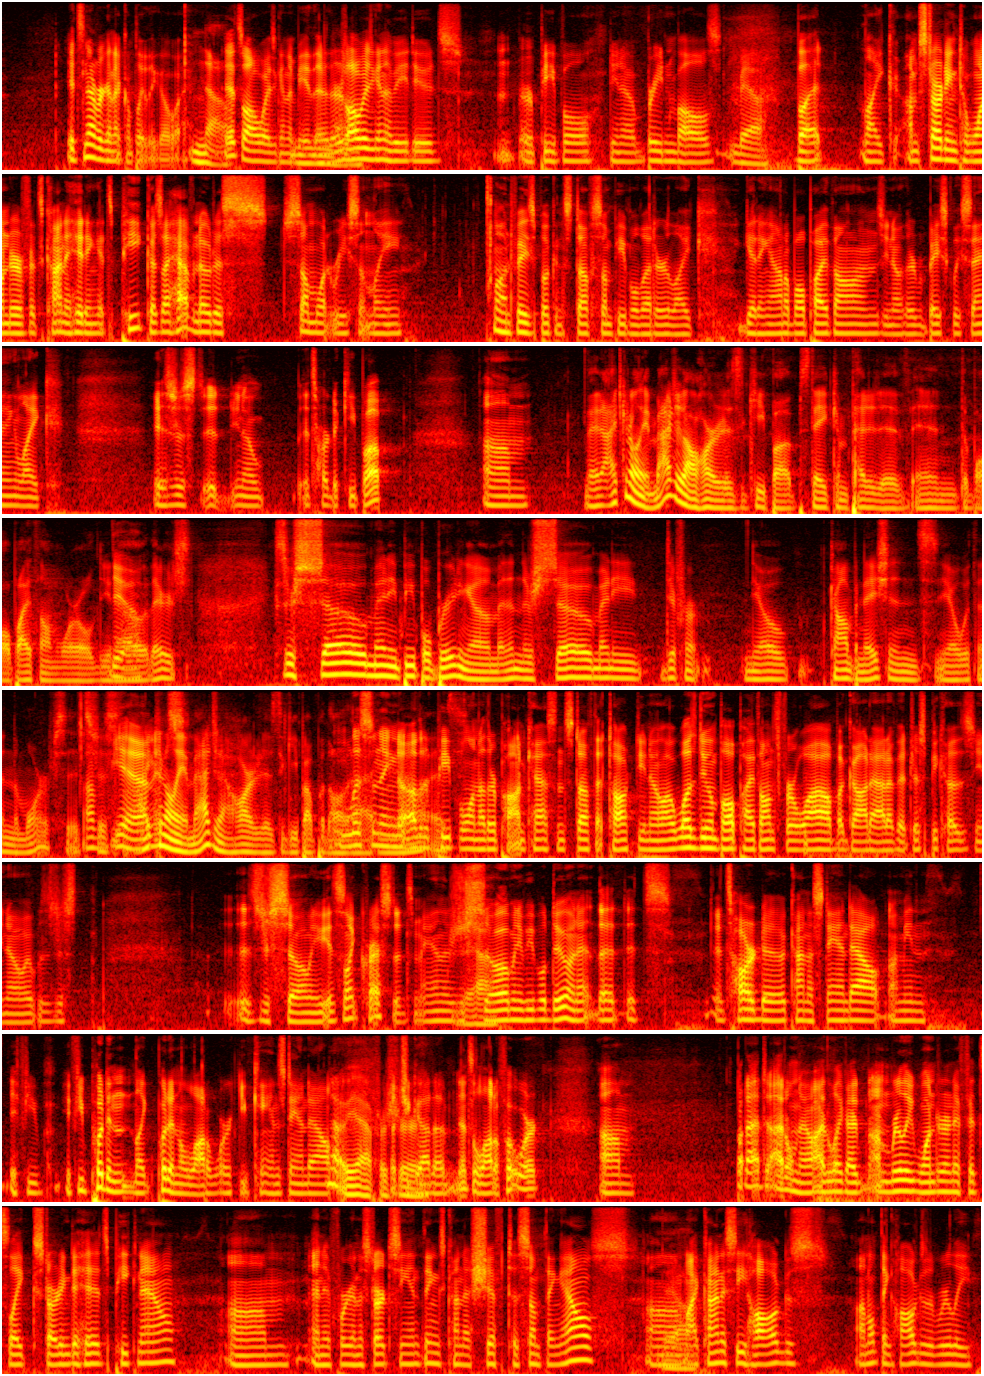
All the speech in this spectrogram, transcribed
It's never gonna completely go away. No. It's always gonna be there. There's always gonna be dudes or people, you know, breeding balls yeah. but like I'm starting to wonder if it's kind of hitting its peak because I have noticed somewhat recently on Facebook and stuff some people that are like getting out of ball pythons. You know, they're basically saying like it's just it. You know, it's hard to keep up. Um, And I can only imagine how hard it is to keep up, stay competitive in the ball python world. You Yeah. know, there's because there's so many people breeding them, and then there's so many different, you know, combinations. You know, within the morphs, it's I've- just yeah, I can only imagine how hard it is to keep up with all that. listening you to know? other people and other podcasts and stuff that talked. You know, I was doing ball pythons for a while, but got out of it just because you know it was just. It's just so many. It's like cresteds, man. There's just Yeah. so many people doing it that it's it's hard to kind of stand out. I mean, if you if you put in like put in a lot of work, you can stand out. Oh yeah, for but sure. But you gotta. That's a lot of footwork. Um, but I, I don't know. I like I I'm really wondering if it's like starting to hit its peak now. Um, and if we're gonna start seeing things kind of shift to something else. Um, Yeah. I kind of see hogs. I don't think hogs are really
